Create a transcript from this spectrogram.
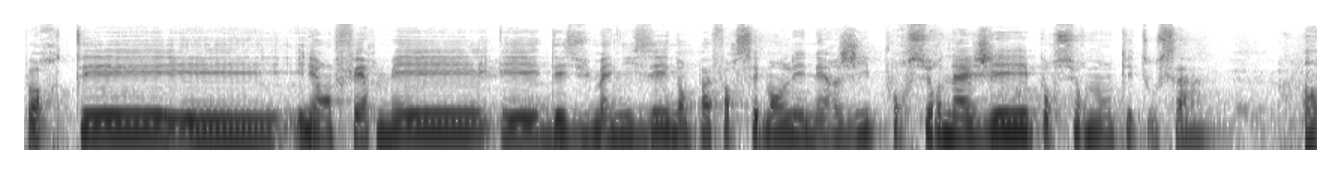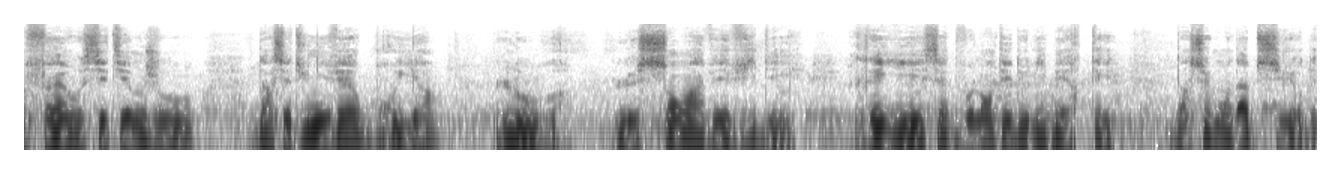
porter et, et, enfermer et déshumaniser, n'ont pas forcément l'énergie pour surnager, pour surmonter tout ça. Enfin, au septième jour, dans cet univers bruyant, lourd, le son avait vidé, rayé cette volonté de liberté. Dans ce monde absurde,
